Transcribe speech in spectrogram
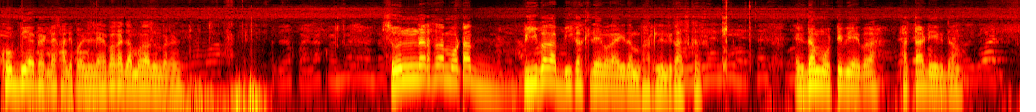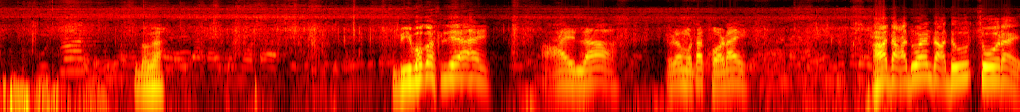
खूप बिया भेटल्या खाली पडलेल्या आहे बघा जमा अजूनपर्यंत. सुंदर असा मोठा बी बघा, बी कसली आहे बघा, एकदम भरलेली खासखस एकदम मोठी बी आहे बघा, फताडी एकदम. बघा. बी बघ कसली आहे. आयला. एवढा मोठा खोडा आहे. हा दादू आहे दादू चोर आहे.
